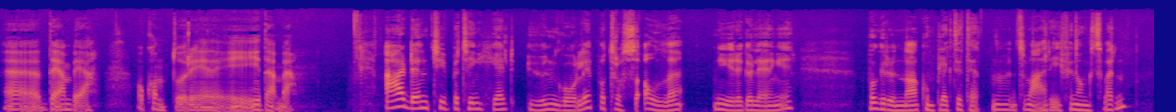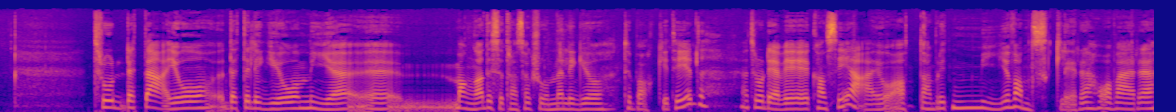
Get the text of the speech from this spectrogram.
eh, DNB og kontoer i, i, i, DNB. Er den type ting helt uunngåelig på tross av alle nye reguleringer pga. kompleksiteten som er i finansverdenen? Tror dette er jo Dette ligger jo mye eh, Mange av disse transaksjonene ligger jo tilbake i tid. Jeg tror det vi kan si er jo at det har blitt mye vanskeligere å være,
